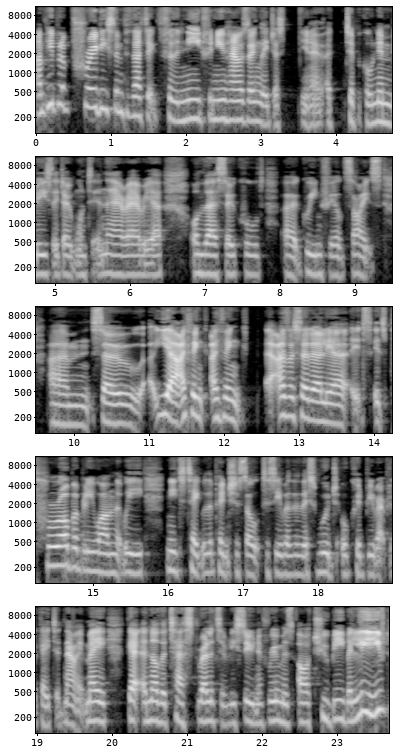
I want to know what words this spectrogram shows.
and people are pretty sympathetic for the need for new housing. They just, you know, a typical NIMBYs. They don't want it in their area on their so-called uh, greenfield sites. Um, so, yeah, I think I think as I said earlier, it's it's probably one that we need to take with a pinch of salt to see whether this would or could be replicated. Now, it may get another test relatively soon if rumours are to be believed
